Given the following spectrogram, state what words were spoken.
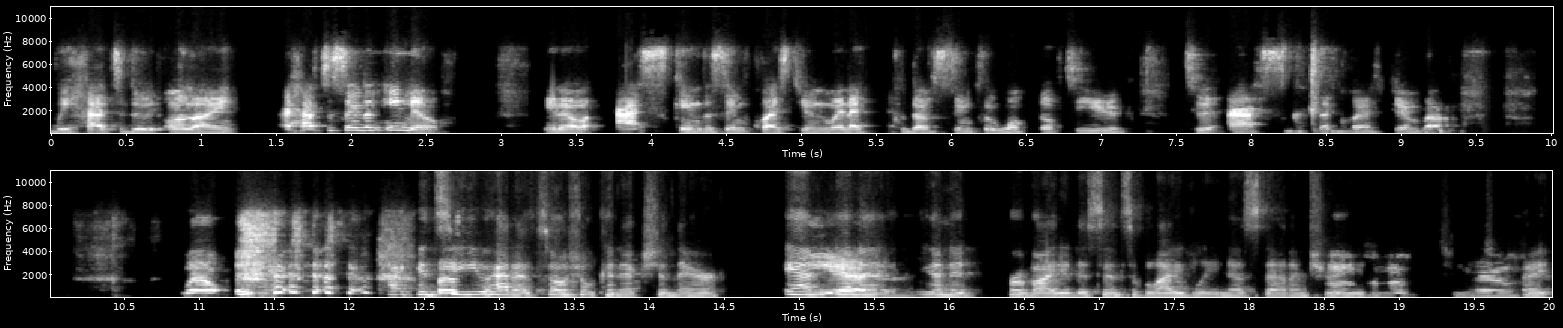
we had to do it online, I had to send an email, you know, asking the same question when I could have simply walked up to you to ask the mm-hmm. question. But well, I can but, see you had a social connection there. And, yeah. and, it, and it provided a sense of liveliness that I'm sure you, yeah. I,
